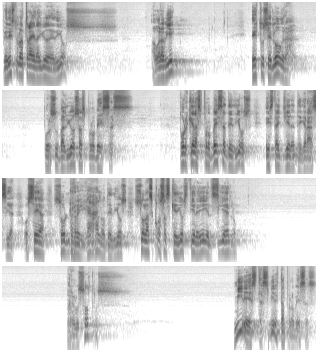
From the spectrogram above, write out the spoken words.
Pero esto lo trae la ayuda de Dios. Ahora bien, esto se logra por sus valiosas promesas. Porque las promesas de Dios están llenas de gracia. O sea, son regalos de Dios. Son las cosas que Dios tiene ahí en el cielo. Para nosotros. Mire estas, mire estas promesas.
